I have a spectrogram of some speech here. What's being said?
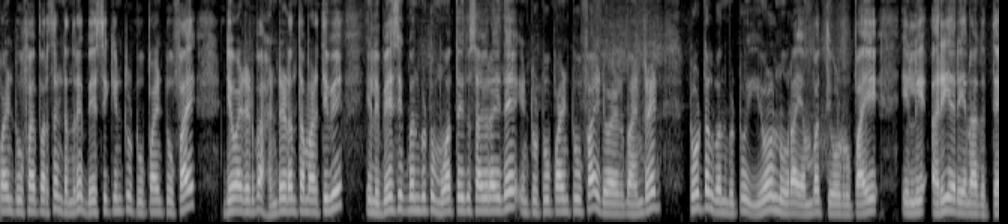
point two five percent ಅಂದರೆ basic into two point two five divided by hundred ಅಂತ ಮಾಡ್ತೀವಿ. ಇಲ್ಲಿ ಬೇಸಿಕ್ ಬಂದುಬಿಟ್ಟು ಮೂವತ್ತೈದು ಸಾವಿರ ಇದೆ into two point two five divided by hundred total ಬಂದುಬಿಟ್ಟು ಏಳ್ನೂರ ಎಂಬತ್ತೇಳು ರೂಪಾಯಿ. ಇಲ್ಲಿ ಅರಿಯರ್ ಏನಾಗುತ್ತೆ?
